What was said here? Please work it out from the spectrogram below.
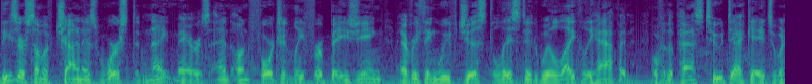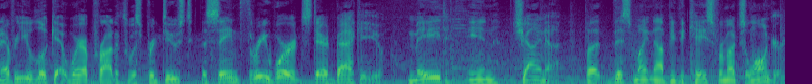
These are some of China's worst nightmares, and unfortunately for Beijing, everything we've just listed will likely happen. Over the past two decades, whenever you look at where a product was produced, the same three words stared back at you Made in China. But this might not be the case for much longer.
